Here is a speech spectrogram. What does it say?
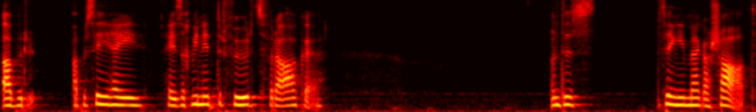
aber, aber sie haben, haben sich wie nicht dafür zu fragen. Und das finde ich mega schade.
